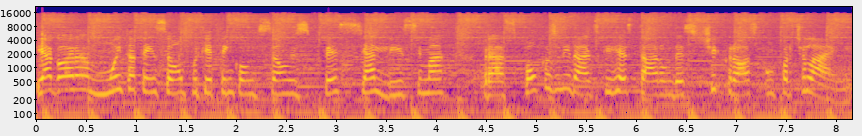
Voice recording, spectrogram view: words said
E agora muita atenção porque tem condição especialíssima para as poucas unidades que restaram desse T-Cross Comfortline.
